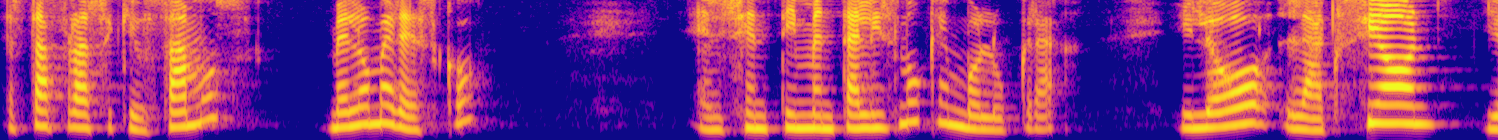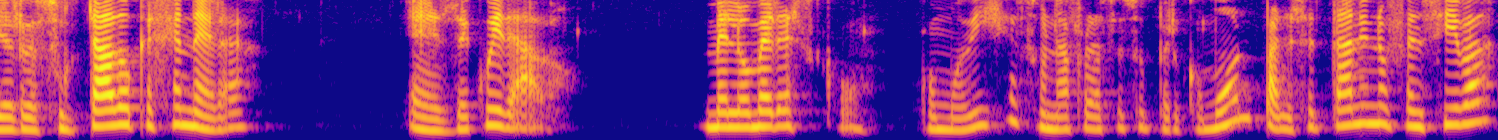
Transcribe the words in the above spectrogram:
Esta frase que usamos, me lo merezco, el sentimentalismo que involucra y luego la acción y el resultado que genera es de cuidado. Me lo merezco. Como dije, es una frase súper común, parece tan inofensiva,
